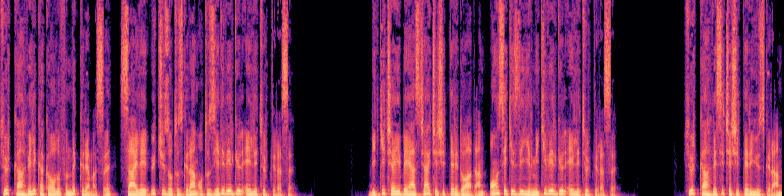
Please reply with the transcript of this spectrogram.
Türk kahveli kakaolu fındık kreması, sale 330 gram 37,50 Türk Lirası. Bitki çayı beyaz çay çeşitleri doğadan 18'li 22,50 Türk Lirası. Türk kahvesi çeşitleri 100 gram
